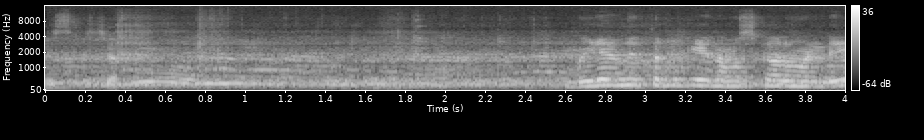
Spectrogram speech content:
రిస్క్ మీడియా మిత్రులకి నమస్కారం అండి.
